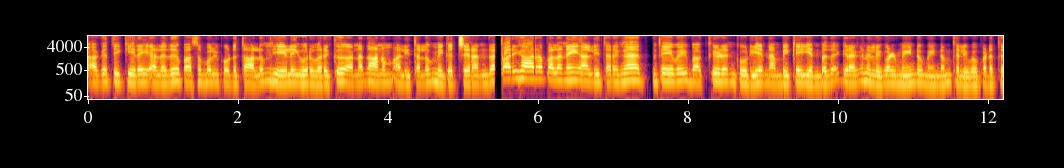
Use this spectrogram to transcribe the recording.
அகத்திக்கீரை அல்லது பசும்புல் கொடுத்தாலும் ஏழை ஒருவருக்கு அன்னதானம் அளித்தலும் மிகச்சிறந்த பரிகார பலனை அள்ளித்தருங்க தேவை பக்தியுடன் கூடிய நம்பிக்கை என்பதை கிரக நிலைகள் மீண்டும் மீண்டும் தெளிவுபடுத்து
